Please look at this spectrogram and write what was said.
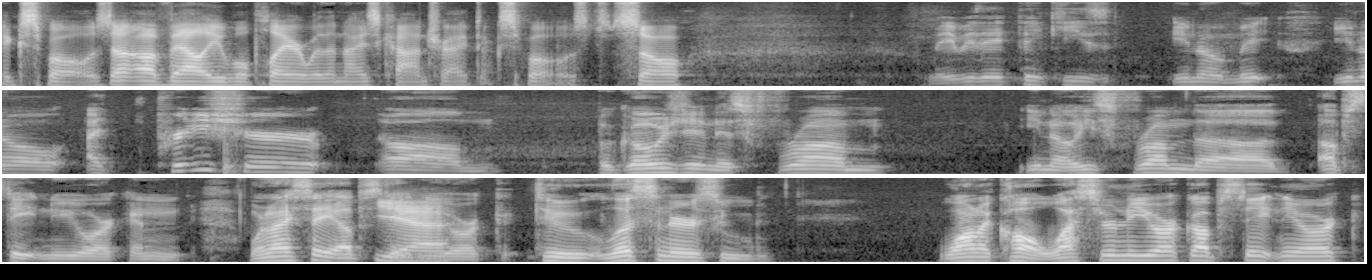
exposed, a, a valuable player with a nice contract exposed. So Maybe they think he's you know you know I'm pretty sure um Bogosian is from you know he's from the upstate New York and when I say upstate Yeah. New York to listeners who want to call Western New York upstate New York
